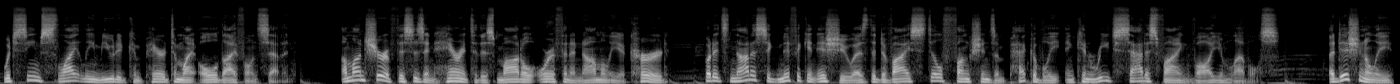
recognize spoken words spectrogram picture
which seems slightly muted compared to my old iPhone 7. I'm unsure if this is inherent to this model or if an anomaly occurred, but it's not a significant issue as the device still functions impeccably and can reach satisfying volume levels. Additionally,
